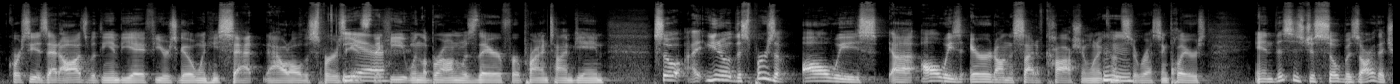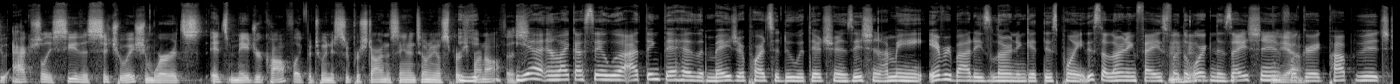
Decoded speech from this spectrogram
Of course, he is at odds with the NBA a few years ago when he sat out all the Spurs against Yeah. the Heat when LeBron was there for a primetime game. So you know the Spurs have always uh, always erred on the side of caution when it comes Mm-hmm. to resting players, and this is just so bizarre that you actually see this situation where it's it's major conflict between a superstar and the San Antonio Spurs front office. Yeah, and like I said, well, I think that has a major part to do with their transition. I mean, everybody's learning at this point. This is a learning phase for the organization, Mm-hmm. Yeah. for Gregg Popovich,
